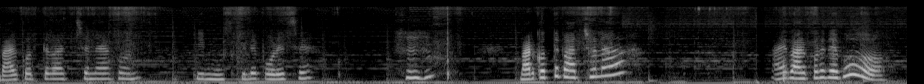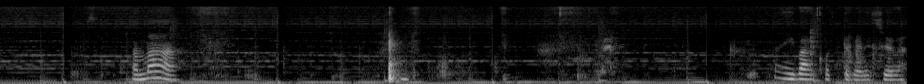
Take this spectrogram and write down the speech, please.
বার করতে পারছে না এখন। কি মুশকিলে পড়েছে? বার করতে পারছ না? আমি বার করে দেব? আম্মা। এই বার করতে পেরেছে এবার।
